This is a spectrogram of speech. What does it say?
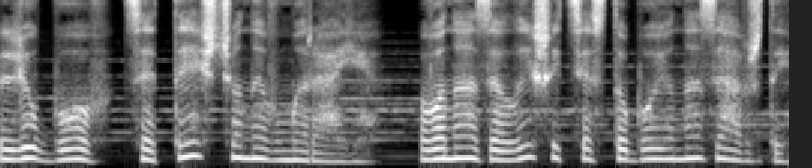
Любов це те, що не вмирає, вона залишиться з тобою назавжди.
